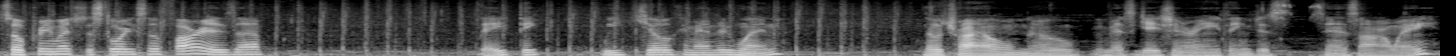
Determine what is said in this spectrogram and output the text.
So pretty much the story so far is uh, they think we killed Commander Glen. No trial, no investigation or anything, just send us on our way.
